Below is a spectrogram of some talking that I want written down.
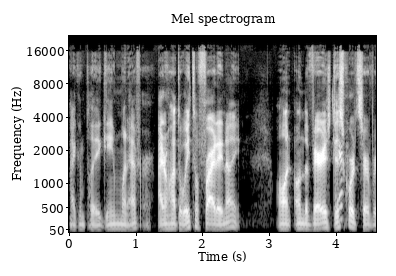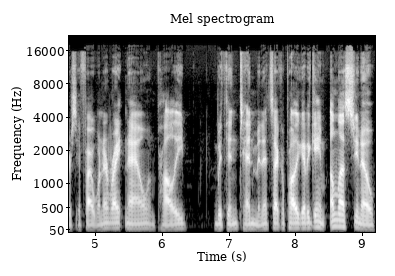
I can play a game whenever. I don't have to wait till Friday night on on the various Discord servers. If I want in right now and probably within 10 minutes I could probably get a game unless, you know,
